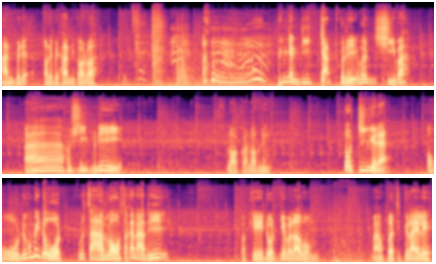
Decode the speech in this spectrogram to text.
ทันไปเนี่ยเอาอะไรไปทันก่อนวะโอ้โหปิงอย่างดีจัดคนนี้เพื่อนฉีปะอ่าเขาฉีกมานี่รอก่อนรอบนึง โดดจริงเหรอเนี่ยโอ้โหนึกว่าไม่โดดอุตส่าห์หลอกสักขนาดนี้โอเคโดดเงียบไปแล้วผมมาเปิดสกิลไล่เลย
